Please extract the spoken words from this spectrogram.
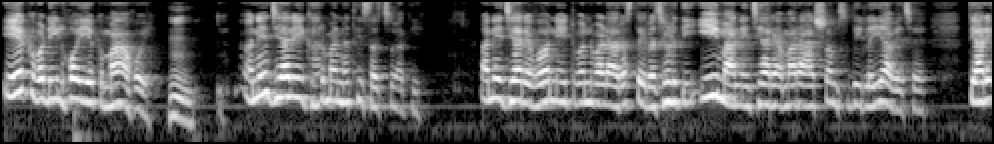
એક વડીલ હોય એક મા હોય. અને જ્યારે એ ઘરમાં નથી સચવાતી અને જ્યારે વન એટ વનવાળા રસ્તે રઝળતી ઈ માને જ્યારે અમારા આશ્રમ સુધી લઈ આવે છે ત્યારે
